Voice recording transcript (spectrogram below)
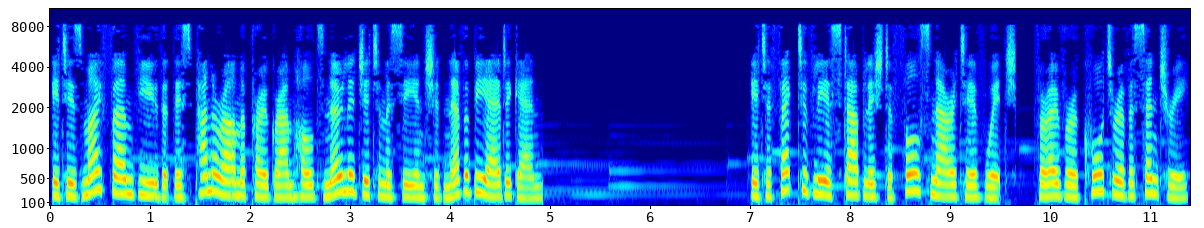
It is my firm view that this panorama program holds no legitimacy and should never be aired again. It effectively established a false narrative which, for over a quarter of a century,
